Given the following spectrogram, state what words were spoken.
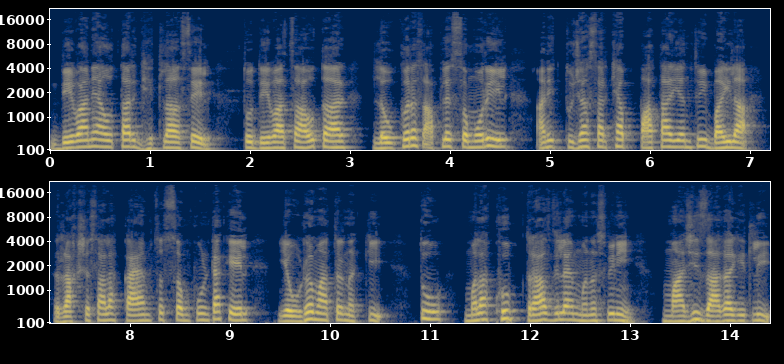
देवाने अवतार घेतला असेल. तो देवाचा अवतार लवकरच आपल्यासमोर येईल आणि तुझ्यासारख्या पाताळयंत्री बाईला राक्षसाला कायमचं संपून टाकेल एवढं मात्र नक्की. तू मला खूप त्रास दिलाय मनस्विनी. माझी जागा घेतली.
